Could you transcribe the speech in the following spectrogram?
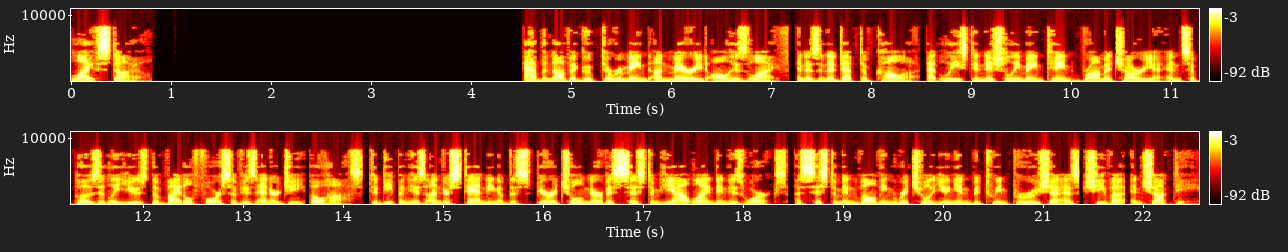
Lifestyle Abhinavagupta remained unmarried all his life, and as an adept of Kaula, at least initially maintained brahmacharya and supposedly used the vital force of his energy to deepen his understanding of the spiritual nervous system he outlined in his works, a system involving ritual union between Purusha as Shiva and Shakti.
